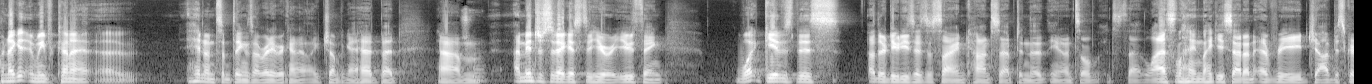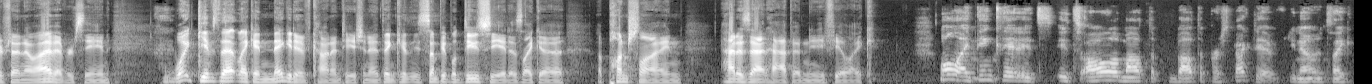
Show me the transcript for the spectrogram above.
and I get, and we've kind of uh, hit on some things already. We're kind of like jumping ahead, but um, sure. I'm interested, I guess, to hear what you think. What gives this other duties as assigned concept and the you know until it's that last line like you said on every job description I know I've ever seen what gives that like a negative connotation I think some people do see it as like a, a punchline how does that happen you feel like well I think that it's it's all about the about the perspective you know it's like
